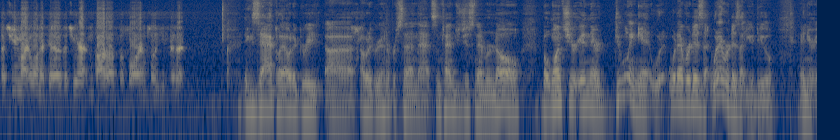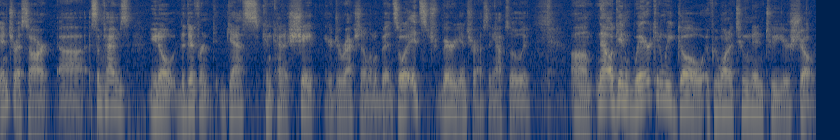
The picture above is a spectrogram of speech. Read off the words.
that you might want to go that you hadn't thought of before until you did it. Exactly, I would agree. Uh, I would agree 100 percent on that. Sometimes you just never know, but once you're in there doing it, whatever it is that whatever it is that you do, and your interests are, uh, sometimes you know the different guests can kind of shape your direction a little bit and so it's very interesting absolutely um, now again where can we go if we want to tune into your show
